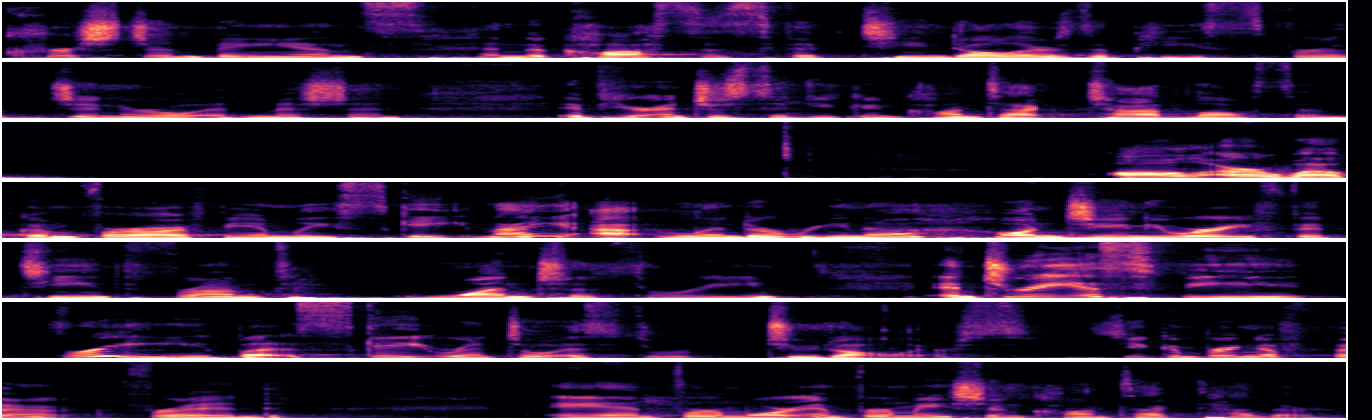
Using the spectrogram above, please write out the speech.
Christian bands, and the cost is $15 a piece for general admission. If you're interested, you can contact Chad Lawson. All are welcome for our family skate night at Lind Arena on January 15th from 1 to 3. Entry is fee free, but skate rental is $2. So you can bring a friend. And for more information, contact Heather.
